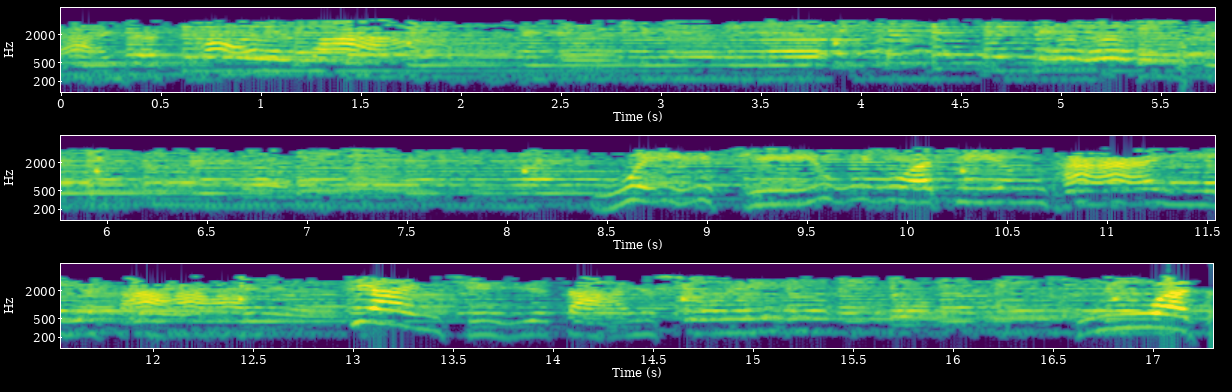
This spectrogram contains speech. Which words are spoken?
园，一片的草啊，为替我顶台衣裳，前去担水，我担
